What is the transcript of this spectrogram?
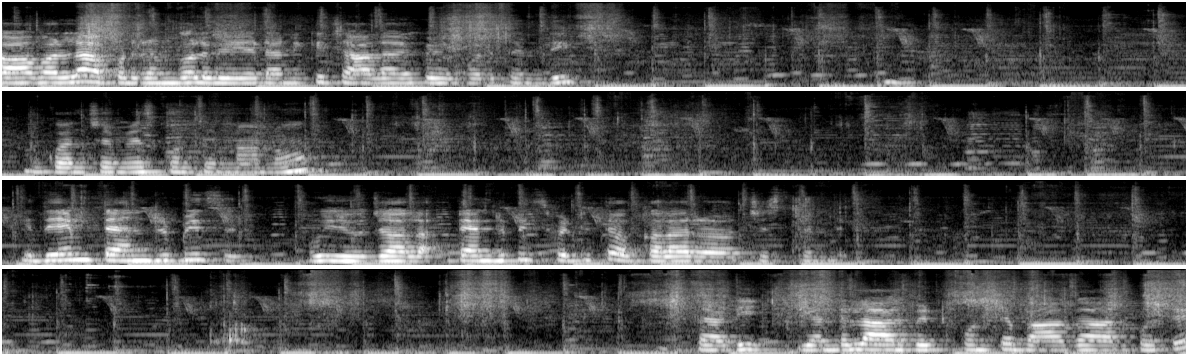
కావాలో అప్పుడు రంగులు వేయడానికి చాలా ఉపయోగపడుతుంది. కొంచెం వేసుకుంటున్నాను ఇదేం ten rupees Ujala ten rupees పెట్టితే ఒక కలర్ వచ్చేస్తుంది. తడి ఎండలో ఆరబెట్టుకుంటే బాగా ఆరిపోతే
